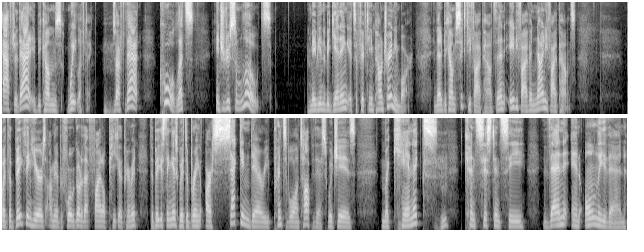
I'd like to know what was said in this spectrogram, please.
After that, it becomes weightlifting. Mm-hmm. So after that, cool, let's introduce some loads. Maybe in the beginning, it's a 15 pound training bar, and then it becomes 65 pounds, then 85 and 95 pounds. But the big thing here is, I'm gonna before we go to that final peak of the pyramid, the biggest thing is we have to bring our secondary principle on top of this, which is mechanics, mm-hmm. consistency, then and only then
